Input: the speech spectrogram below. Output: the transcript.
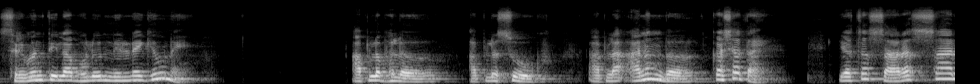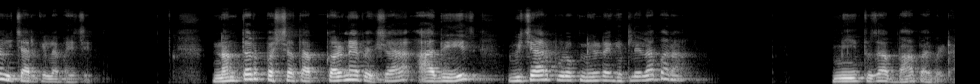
श्रीमंतीला भुलून निर्णय घेऊ नये. आपलं भलं आपलं सुख आपला आनंद कशात आहे? याचा सारासार विचार केला पाहिजे. नंतर पश्चाताप करण्यापेक्षा आधीच विचारपूर्वक निर्णय घेतलेला बरा. मी तुझा बाप आहे बेटा.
